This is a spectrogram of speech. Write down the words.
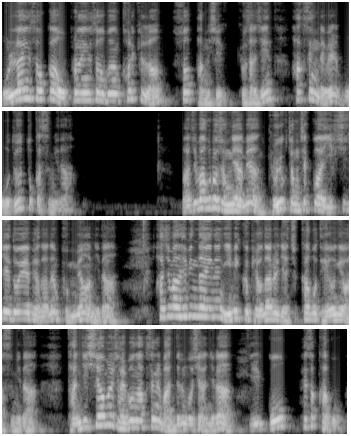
온라인 수업과 오프라인 수업은 커리큘럼, 수업 방식, 교사진, 학생 레벨 모두 똑같습니다. 마지막으로 정리하면 교육 정책과 입시 제도의 변화는 분명합니다. 하지만 해빈나이는 이미 그 변화를 예측하고 대응해 왔습니다. 단지 시험을 잘 보는 학생을 만드는 것이 아니라 읽고 해석하고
